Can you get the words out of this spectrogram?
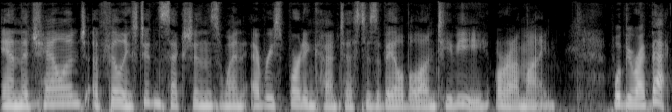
and the challenge of filling student sections when every sporting contest is available on TV or online. We'll be right back.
